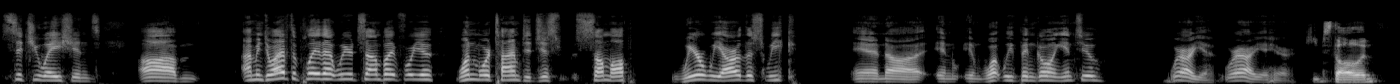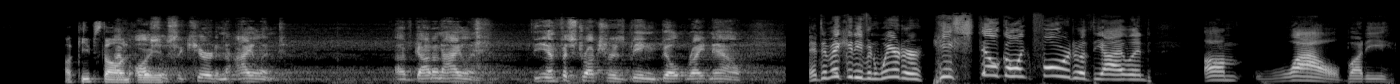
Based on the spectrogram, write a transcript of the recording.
situations. Um, I mean, do I have to play that weird soundbite for you one more time to just sum up where we are this week and, uh, in, in what we've been going into? Where are you? Where are you here? Keep stalling. I'll keep stalling I've for also you. secured an island. I've got an island. The infrastructure is being built right now. And to make it even weirder, he's still going forward with the island. Um, wow, buddy.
